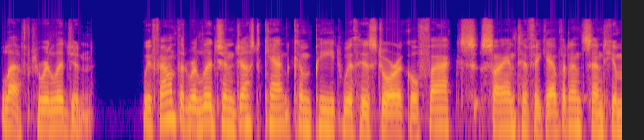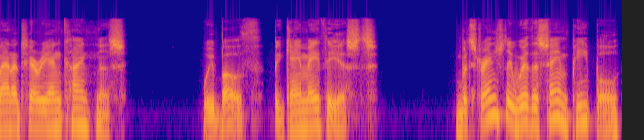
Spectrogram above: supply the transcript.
left religion. We found that religion just can't compete with historical facts, scientific evidence, and humanitarian kindness we both became atheists. But strangely, we're the same people,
